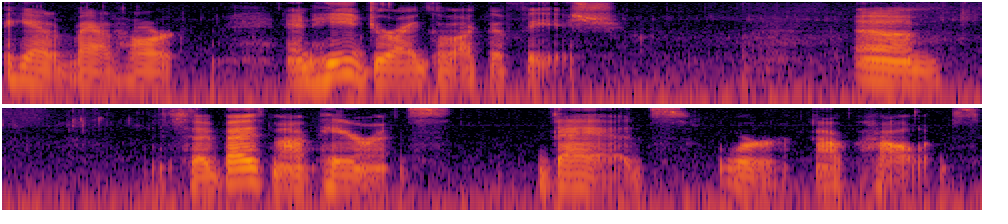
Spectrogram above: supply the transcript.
he had a bad heart and he drank like a fish. Um so both my parents dads were alcoholics.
